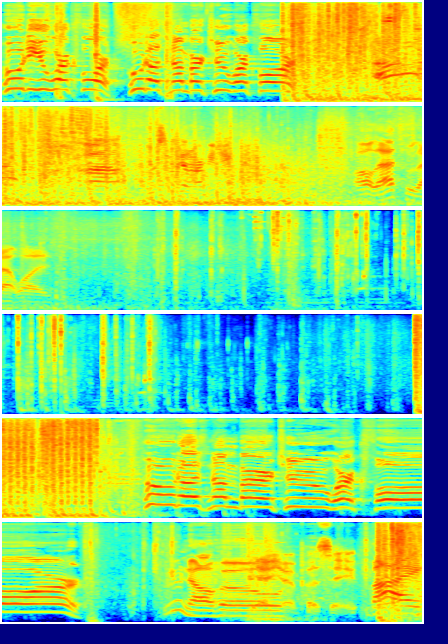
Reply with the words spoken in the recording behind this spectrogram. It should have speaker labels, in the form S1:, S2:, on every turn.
S1: Who do you work for? Who does number two work for?
S2: Uh, someone's got an RPG.
S1: Oh, that's who that was. Who does number two work for? You know who.
S3: Yeah, you're a pussy.
S1: Bye.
